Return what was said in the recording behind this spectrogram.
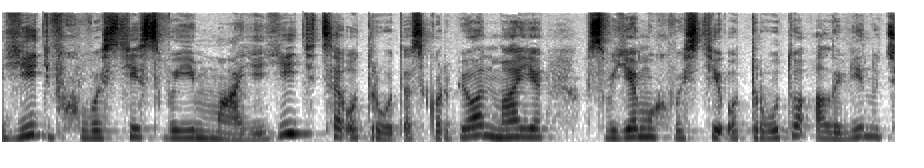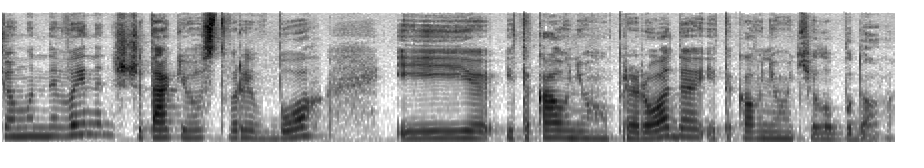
Їдь в хвості своїм має. Їдь це отрута. Скорпіон має в своєму хвості отруту, але він у цьому не винен, що так його створив Бог, і, і така у нього природа, і така у нього тілобудова.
